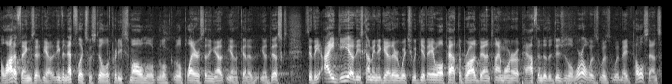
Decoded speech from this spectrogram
a lot of things that, you know, even Netflix was still a pretty small little, little, little player sending out, you know, kind of, you know, discs. So the idea of these coming together, which would give AOL a path to broadband and Time Warner a path into the digital world, was, was what made total sense.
